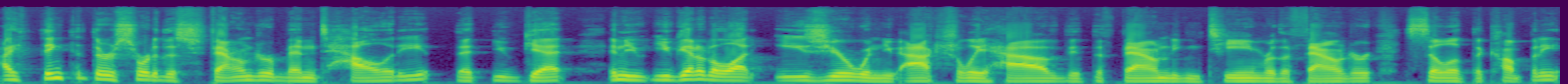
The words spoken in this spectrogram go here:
I think that there's sort of this founder mentality that you get, and you, you get it a lot easier when you actually have the, the founding team or the founder still at the company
